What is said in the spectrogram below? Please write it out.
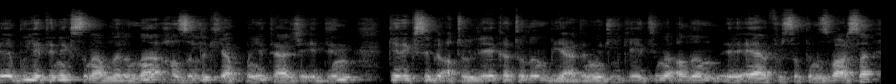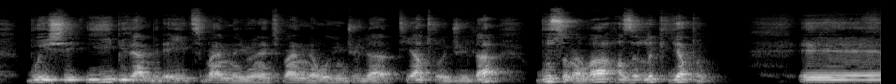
e, bu yetenek sınavlarına hazırlık yapmayı tercih edin. Gerekirse bir atölyeye katılın, bir yerden oyunculuk eğitimi alın. E, eğer fırsatınız varsa bu işi iyi bilen bir eğitmenle, yönetmenle, oyuncuyla, tiyatrocuyla bu sınava hazırlık yapın. Ee,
